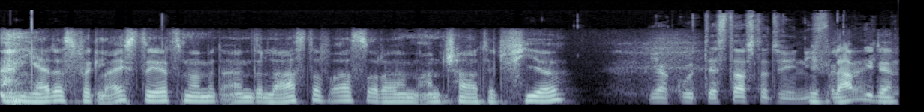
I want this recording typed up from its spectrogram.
ja, das vergleichst du jetzt mal mit einem The Last of Us oder einem Uncharted 4 ja, gut, das darfst du natürlich nicht. Wie viel haben die denn?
